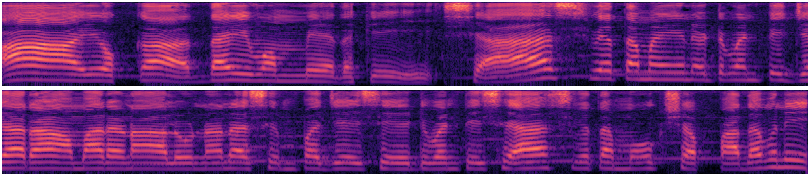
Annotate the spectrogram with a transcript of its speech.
ఆ యొక్క దైవం మీదకి శాశ్వతమైనటువంటి జర మరణాలు ననసింపజేసేటువంటి శాశ్వత మోక్ష పదవిని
